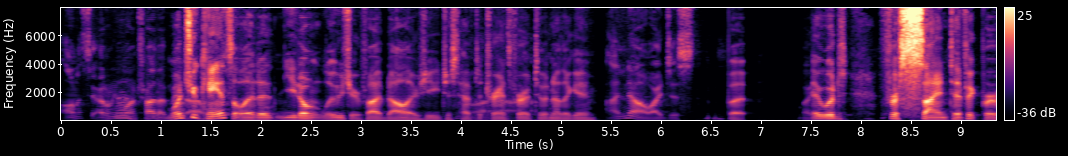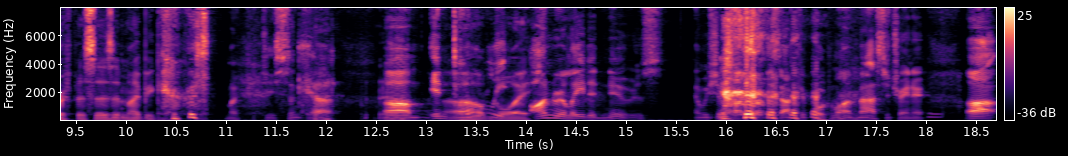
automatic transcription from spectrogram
honestly, I don't even want to try that. Once you cancel it, it, you don't lose your five dollars. You just have to transfer it to another game. I know. I just But Like- it would, for scientific purposes, it might be good. might be decent. God. Yeah. Um, in Oh, totally boy. unrelated news, and we should talk about this after Pokemon Master Trainer. Uh,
